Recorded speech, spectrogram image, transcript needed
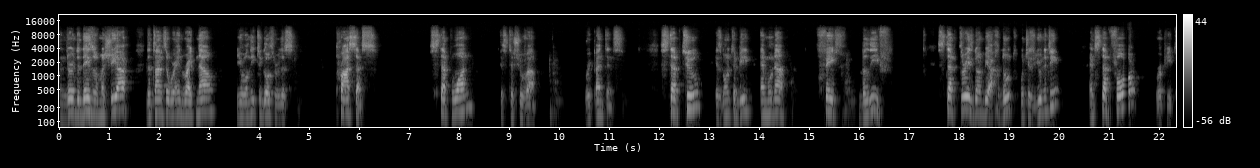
And during the days of Mashiach, the times that we're in right now, you will need to go through this process. Step one is teshuvah, repentance. Step two is going to be emunah, faith, belief. Step three is going to be achdut, which is unity. And step four, repeat.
